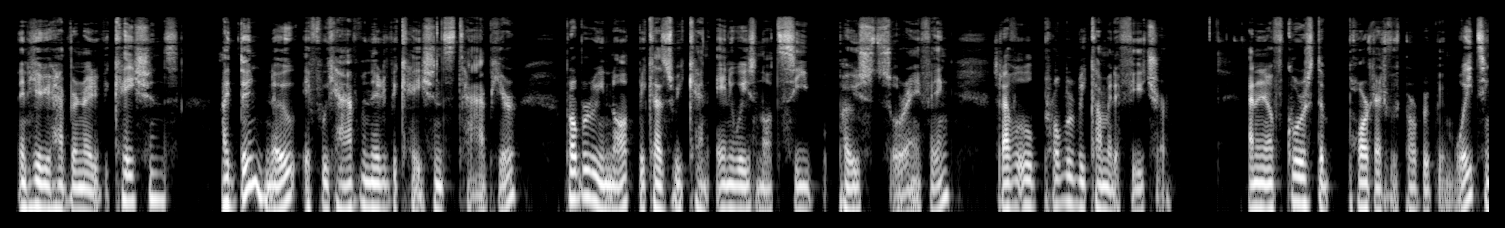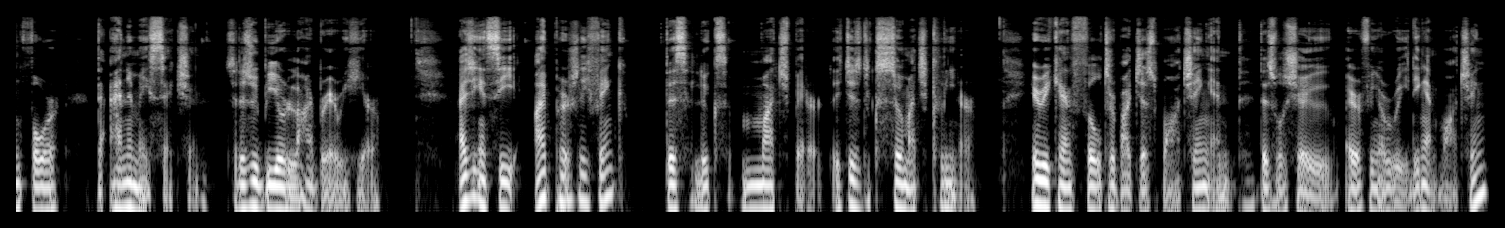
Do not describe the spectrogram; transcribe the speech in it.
Then here you have your notifications. I don't know if we have the notifications tab here. Probably not because we can anyways not see posts or anything. So that will probably come in the future. And then of course the part that we've probably been waiting for, the anime section. So this would be your library here. As you can see, I personally think this looks much better. It just looks so much cleaner. Here we can filter by just watching and this will show you everything you're reading and watching.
